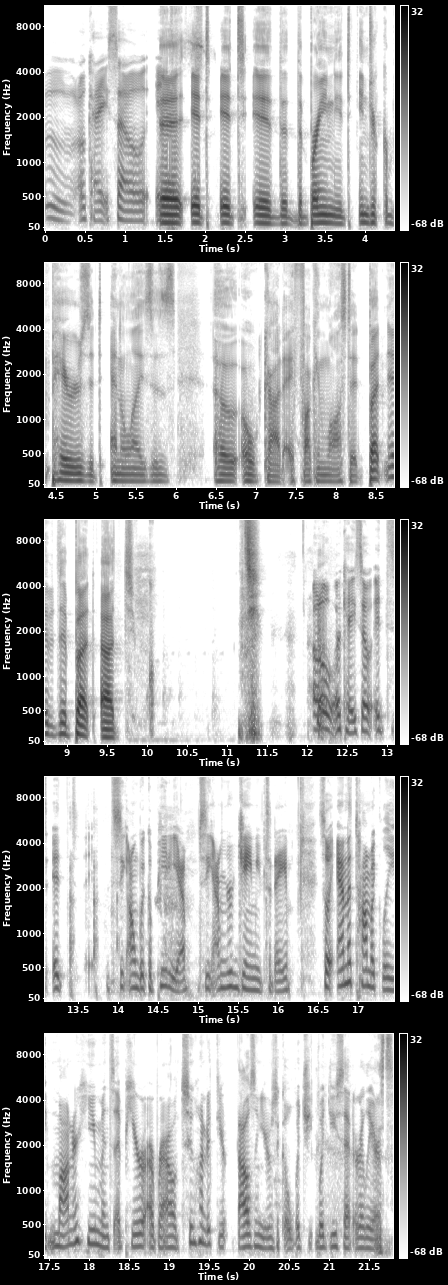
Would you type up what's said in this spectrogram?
Ooh, okay, so It it's it it, it the the brain it intercompares it analyzes. Oh oh god, I fucking lost it. But but uh. Oh, okay. So it's it's see on Wikipedia. See, I'm your Jamie today. So anatomically, modern humans appear around two hundred thousand years ago. What you what you said earlier. It's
